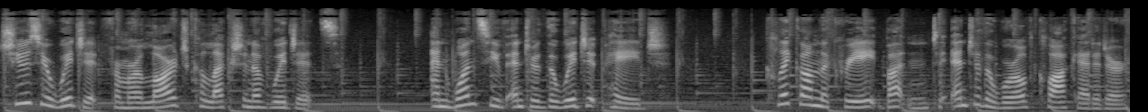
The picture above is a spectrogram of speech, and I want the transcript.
Choose your widget from our large collection of widgets. And once you've entered the widget page, click on the Create button to enter the World Clock Editor.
